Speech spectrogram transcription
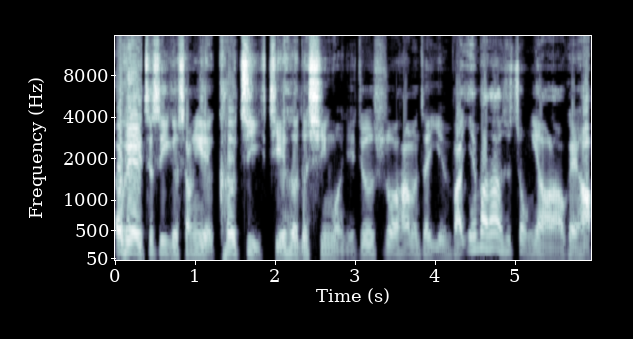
OK，这是一个商业科技结合的新闻，也就是说他们在研发，研发当然是重要了，OK，好，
